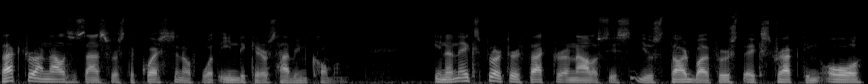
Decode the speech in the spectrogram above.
Factor analysis answers the question of what indicators have in common. In an exploratory factor analysis, you start by first extracting all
